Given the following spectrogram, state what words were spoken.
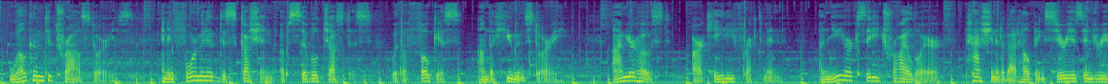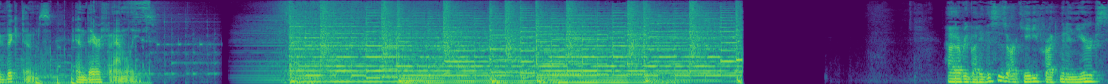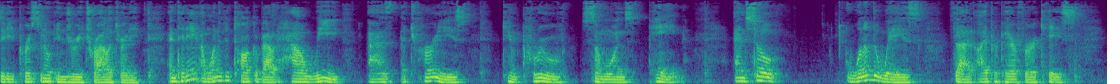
Welcome to Trial Stories, an informative discussion of civil justice with a focus on the human story. I'm your host, Arkady Frekhtman, a New York City trial lawyer passionate about helping serious injury victims and their families. Hi, everybody. This is Arkady Frekhtman, a New York City personal injury trial attorney. And today I wanted to talk about how we as attorneys can prove someone's pain. And so one of the ways that I prepare for a case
